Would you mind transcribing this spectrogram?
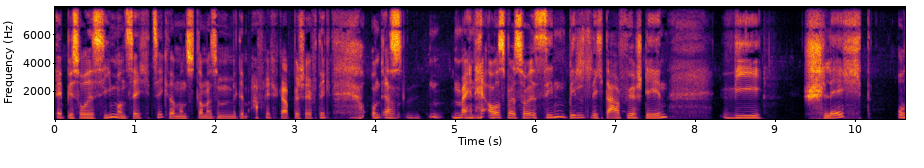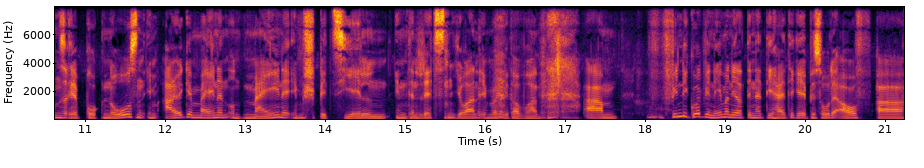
Episode 67, da haben wir uns damals mit dem Afrika Cup beschäftigt. Und erst meine Auswahl soll sinnbildlich dafür stehen, wie schlecht unsere Prognosen im Allgemeinen und meine im Speziellen in den letzten Jahren immer wieder waren. ähm, Finde ich gut, wir nehmen ja den, die heutige Episode auf äh,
